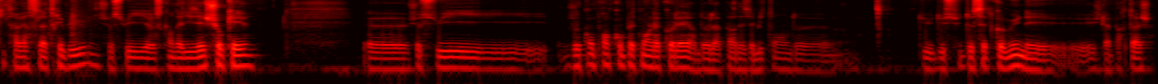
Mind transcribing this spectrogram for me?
qui traverse la tribu. Je suis euh, scandalisé, choqué. je suis, je comprends complètement la colère de la part des habitants du, sud de cette commune et, je la partage.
